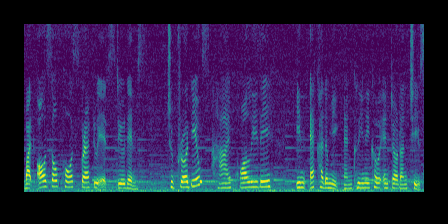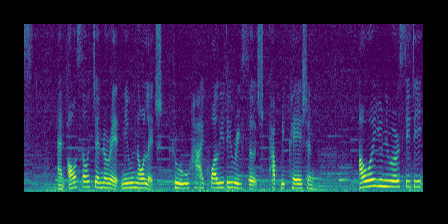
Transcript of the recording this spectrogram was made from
but also postgraduate students to produce high quality in academic and clinical endodontists and also generate new knowledge through high quality research publication. Our university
